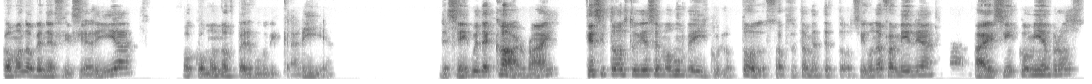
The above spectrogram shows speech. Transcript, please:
¿Cómo nos beneficiaría o cómo nos perjudicaría? The same with the car, right? ¿Qué si todos tuviésemos un vehículo? Todos, absolutamente todos. Si en una familia hay cinco miembros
